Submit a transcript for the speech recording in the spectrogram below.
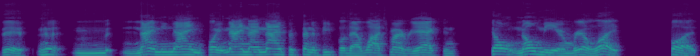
this, ninety nine point nine nine nine percent of people that watch my reactions don't know me in real life, but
